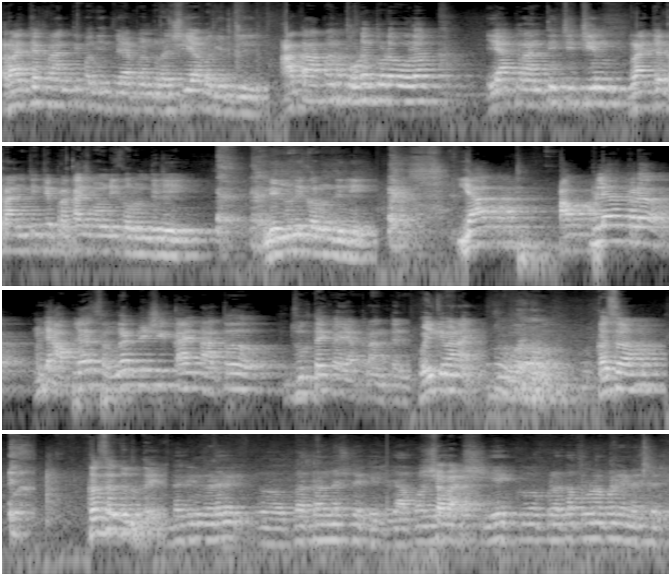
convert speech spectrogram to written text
राज्य क्रांती बघितली आपण रशिया बघितली. आता आपण थोडं थोडं ओळख या क्रांतीची चीन राज्य क्रांतीची प्रकाश भावनी करून दिली निलुनी करून दिली. यात आपल्याकडं म्हणजे आपल्या संघटनेशी काय नातं जुळतंय का या क्रांत्याने? होय किंवा नाही? कसं? कसं जुळतंय? नवीनकडे प्रथा नष्ट केली. म्हणजे आपण. एक प्रथा पूर्णपणे नष्ट केली.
